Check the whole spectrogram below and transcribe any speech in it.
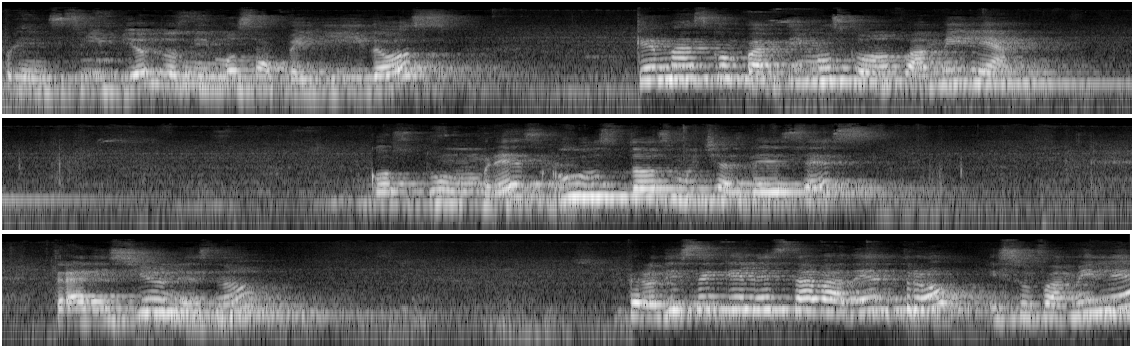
principios, los mismos apellidos. ¿Qué más compartimos como familia? Costumbres, gustos muchas veces, tradiciones, ¿no? Pero dice que él estaba adentro y su familia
